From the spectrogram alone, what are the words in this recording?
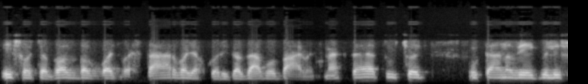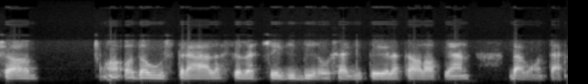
és hogyha gazdag vagy, vagy sztár vagy, akkor igazából bármit megtehet, úgyhogy utána végül is a, az Ausztrál Szövetségi Bíróság ítélete alapján bevonták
